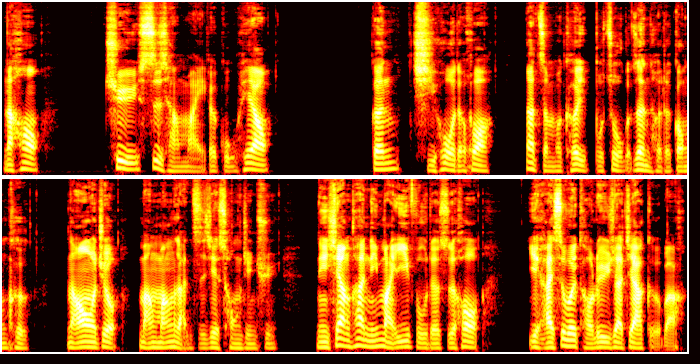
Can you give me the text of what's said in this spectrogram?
然后去市场买一个股票跟期货的话，那怎么可以不做任何的功课，然后就茫茫然直接冲进去？你想想看，你买衣服的时候，也还是会考虑一下价格吧，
